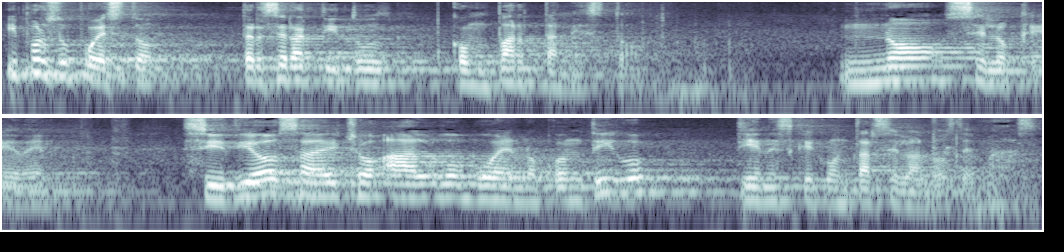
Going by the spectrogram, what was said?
Y por supuesto, tercera actitud, compartan esto no se lo queden. Si Dios ha hecho algo bueno contigo, tienes que contárselo a los demás,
